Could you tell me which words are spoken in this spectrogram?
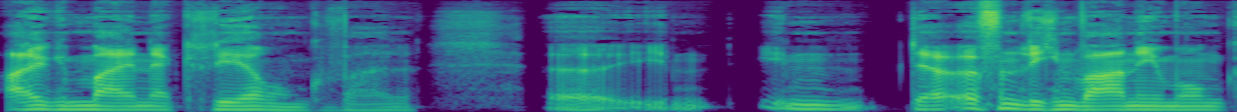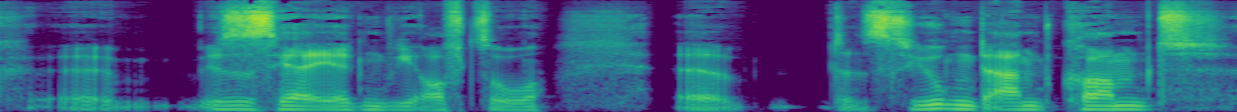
allgemeinen Erklärung, weil äh, in, in der öffentlichen Wahrnehmung äh, ist es ja irgendwie oft so, äh, das Jugendamt kommt,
